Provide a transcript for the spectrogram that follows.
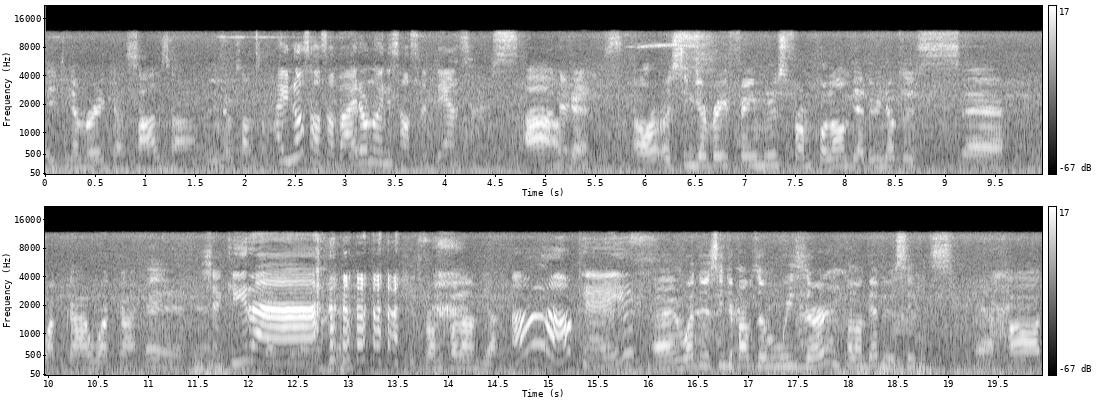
Latin America, salsa. Do you know salsa? I know salsa, but I don't know any salsa dancers. Ah, okay. Or a singer very famous from Colombia. Do you know this uh, Waka Waka? Eh, eh, Shakira. Shakira. She's from Colombia. Oh, okay. And what do you think about the weather in Colombia? Do you think it's uh, hot?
